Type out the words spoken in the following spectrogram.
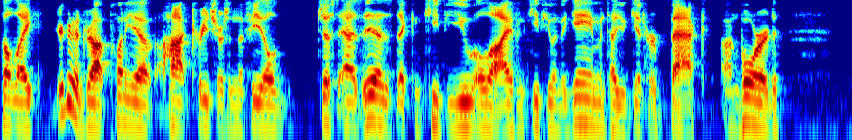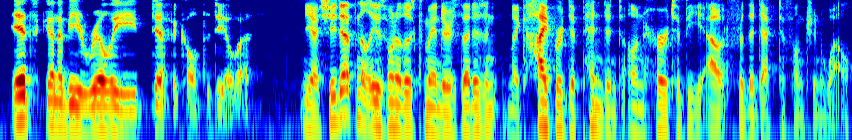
But like, you're going to drop plenty of hot creatures in the field just as is that can keep you alive and keep you in the game until you get her back on board. It's going to be really difficult to deal with. Yeah, she definitely is one of those commanders that isn't like hyper dependent on her to be out for the deck to function well.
